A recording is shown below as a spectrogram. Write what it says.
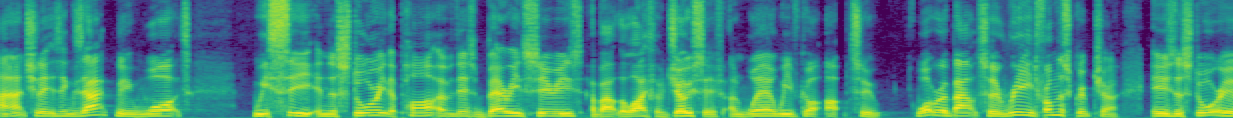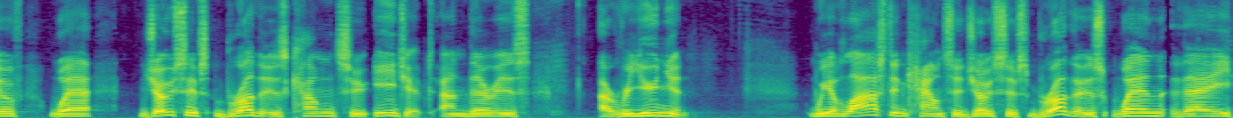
and actually is exactly what we see in the story, the part of this buried series about the life of Joseph and where we've got up to. What we're about to read from the scripture is the story of where Joseph's brothers come to Egypt and there is a reunion. We have last encountered Joseph's brothers when they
